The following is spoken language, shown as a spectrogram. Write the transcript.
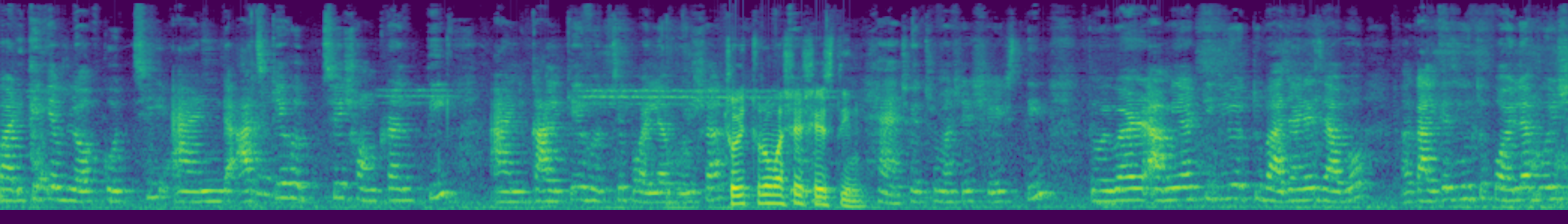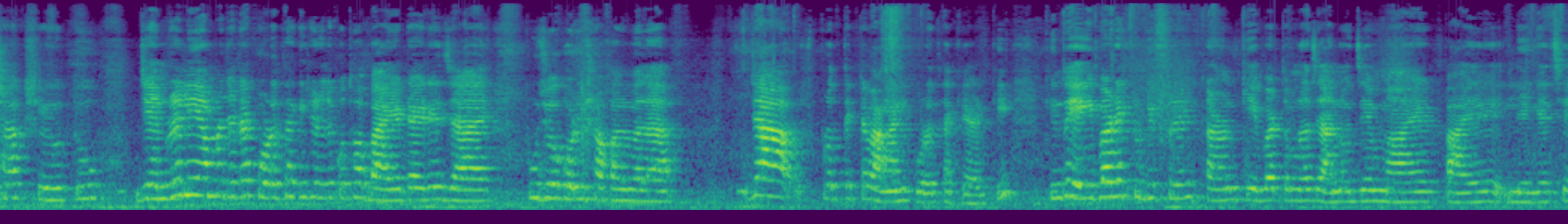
বাড়ি থেকে ব্লগ করছি অ্যান্ড আজকে হচ্ছে সংক্রান্তি অ্যান্ড কালকে হচ্ছে পয়লা বৈশাখ। চৈত্র মাসের শেষ দিন। হ্যাঁ চৈত্র মাসের শেষ দিন। তো এবার আমি আর টিকলু একটু বাজারে যাব। কালকে যেহেতু পয়লা বৈশাখ সেহেতু জেনারেলি আমরা যেটা করে থাকি সেটা হচ্ছে কোথাও বাইরে টাইরে যায় পুজো করি সকালবেলা। যা প্রত্যেকটা বাঙালি করে থাকে আর কি। কিন্তু এইবার একটু ডিফারেন্ট কারণ কি এবার তোমরা জানো যে মায়ের পায়ে লেগেছে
